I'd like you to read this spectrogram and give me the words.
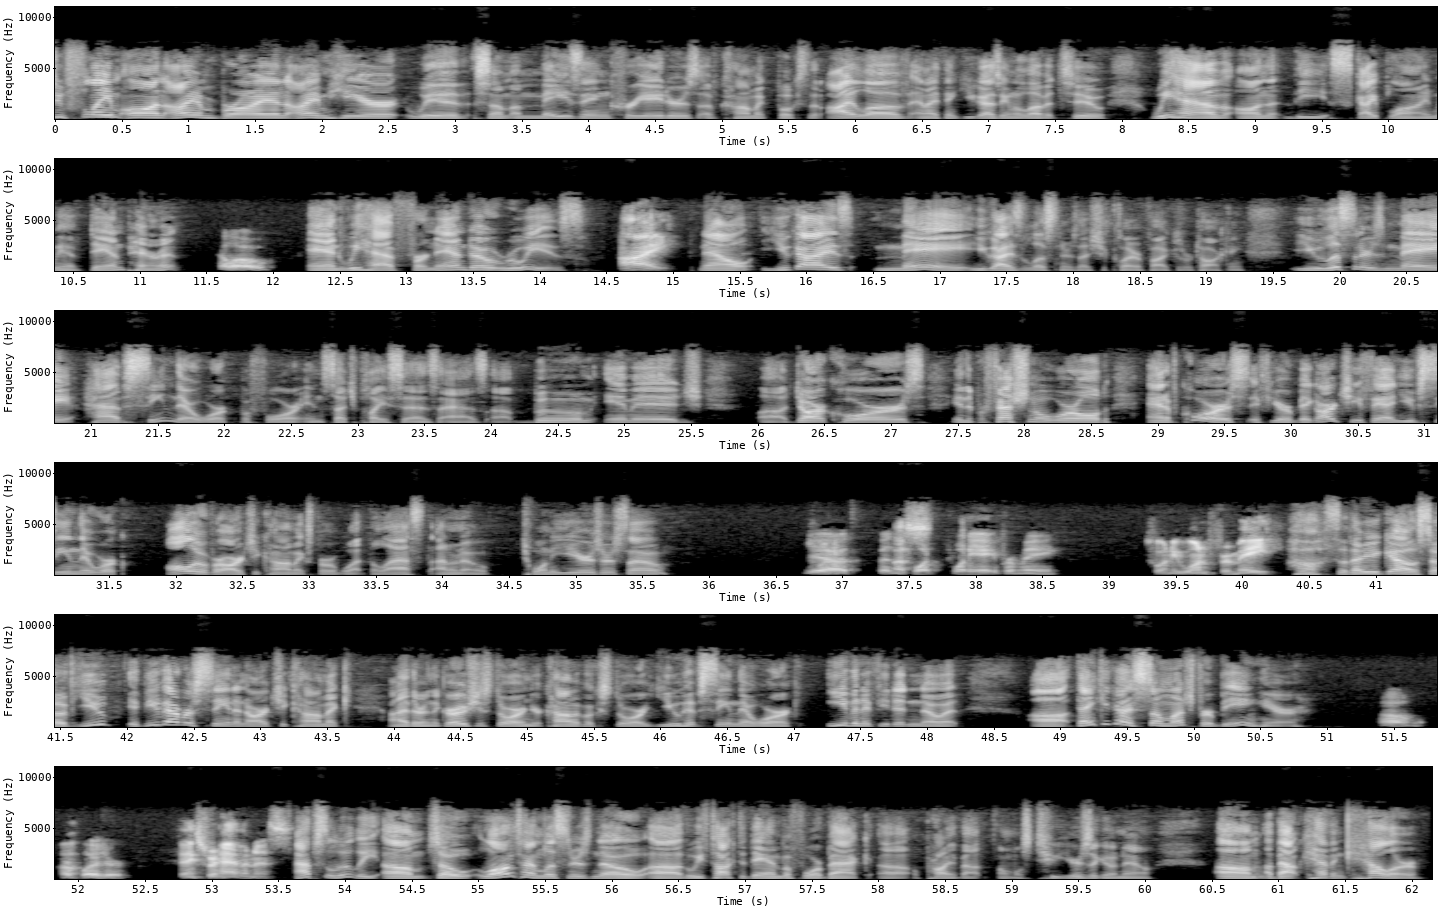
to Flame On. I am Brian. I am here with some amazing creators of comic books that I love, and I think you guys are going to love it too. We have on the Skype line, we have Dan Parent. Hello. And we have Fernando Ruiz. Hi. Now, you guys may, you guys listeners, I should clarify because we're talking, you listeners may have seen their work before in such places as uh, Boom, Image, uh, Dark Horse, in the professional world, and of course, if you're a big Archie fan, you've seen their work all over Archie Comics for what the last I don't know 20 years or so. Yeah, it's been Us. 28 for me. 21 for me. Oh, so there you go. So if you if you've ever seen an Archie comic either in the grocery store or in your comic book store, you have seen their work, even if you didn't know it. Uh, thank you guys so much for being here. Oh, our pleasure. Thanks for having us. Absolutely. Um, so, longtime listeners know uh, we've talked to Dan before, back uh, probably about almost two years ago now, um, mm-hmm. about Kevin Keller,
